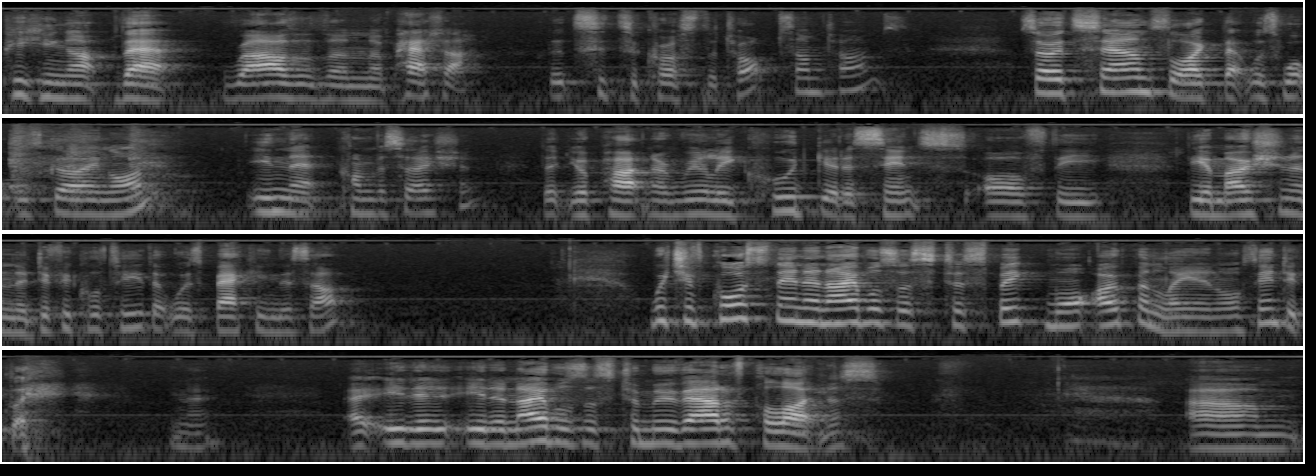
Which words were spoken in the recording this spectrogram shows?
picking up that rather than a patter that sits across the top sometimes. So it sounds like that was what was going on in that conversation. that your partner really could get a sense of the, the emotion and the difficulty that was backing this up. Which, of course, then enables us to speak more openly and authentically. you know, uh, it, it enables us to move out of politeness, um,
